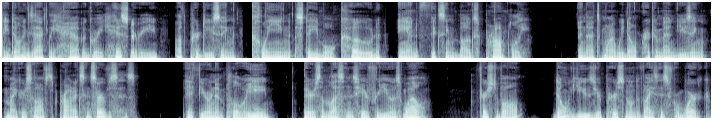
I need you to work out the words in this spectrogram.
they don't exactly have a great history of producing clean, stable code and fixing bugs promptly. And that's why we don't recommend using Microsoft's products and services. If you're an employee, there are some lessons here for you as well. First of all, don't use your personal devices for work.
